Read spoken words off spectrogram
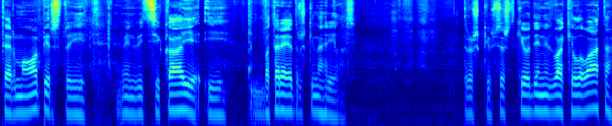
Термоопір стоїть, він відсікає і батарея трошки нагрілася. Трошки все ж таки 1,2 кВт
